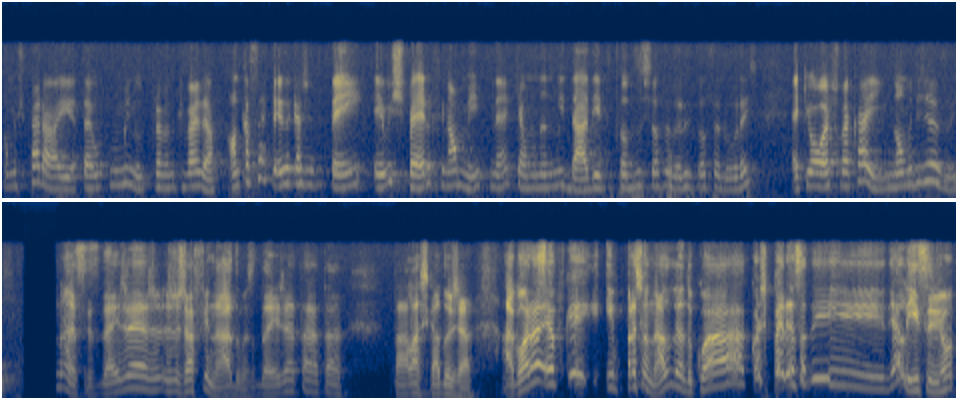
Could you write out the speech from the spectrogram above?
vamos esperar aí até o último minuto para ver o que vai dar. A única certeza que a gente tem, eu espero finalmente, né, que é uma unanimidade entre todos os torcedores e torcedoras, é que o Oeste vai cair, em nome de Jesus. Não, isso daí já é já afinado, mas isso daí já tá, tá, tá lascado já. Agora eu fiquei impressionado, Leandro, com a, com a experiência de, de Alice, viu?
